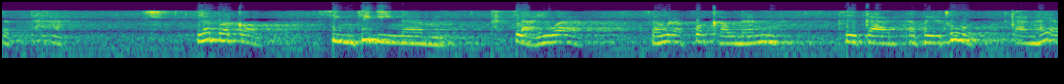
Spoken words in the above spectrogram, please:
ศรัทธา และประกอบสิ่งที่ดีงามหลายว่าสำหรับพวกเขานั้น คือการอภัยโทษการให้อ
